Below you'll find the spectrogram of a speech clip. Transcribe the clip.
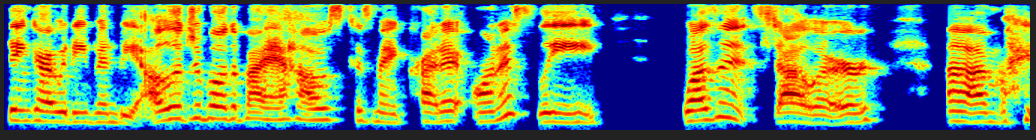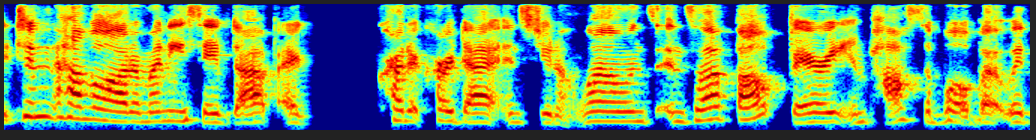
think I would even be eligible to buy a house because my credit honestly wasn't stellar. Um, I didn't have a lot of money saved up. I credit card debt and student loans. And so that felt very impossible. But with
